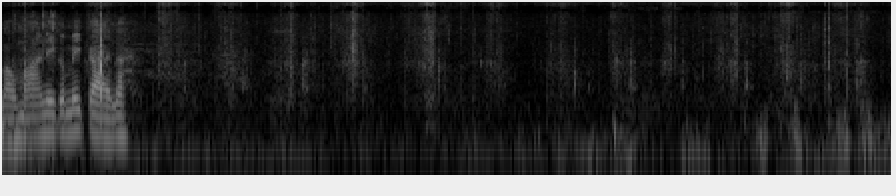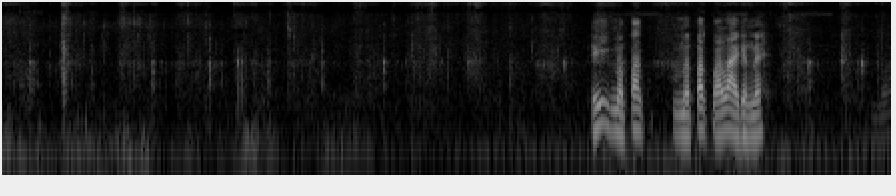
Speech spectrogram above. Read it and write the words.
เรามานี่ก็ไม่ไกลนะ เฮ้ยมาปักมาปักปลาไหลกันไหมว่า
